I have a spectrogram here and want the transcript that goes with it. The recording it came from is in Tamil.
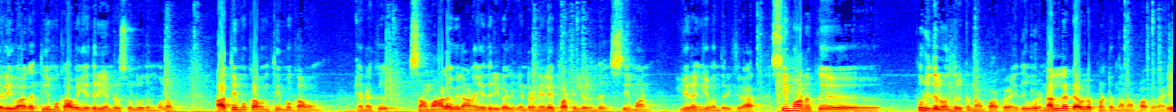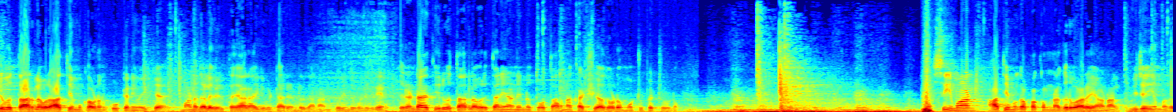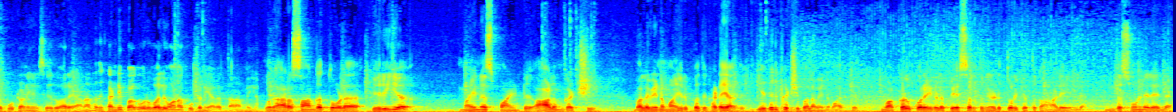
தெளிவாக திமுகவை எதிரி என்று சொல்வதன் மூலம் அதிமுகவும் திமுகவும் எனக்கு சம அளவிலான எதிரிகள் என்ற நிலைப்பாட்டிலிருந்து சீமான் இறங்கி வந்திருக்கிறார். சீமானுக்கு புரிதல் வந்திருக்குன்னு நான் பார்க்குறேன். இது ஒரு நல்ல டெவலப்மெண்ட்டுன்னு தான் நான் பார்க்குறேன். இருபத்தாறில் ஒரு அதிமுகவுடன் கூட்டணி வைக்க மனதளவில் தயாராகி விட்டார் என்று தான் நான் புரிந்து கொள்கிறேன். ரெண்டாயிரத்தி இருபத்தாறில் அவர் தனியாக நின்று தோத்தாருன்னா கட்சி அதோட முற்று பெற்றுவிடும் சீமான் அதிமுக பக்கம் நகர்வாரேயானால் விஜயும் அந்த கூட்டணியில் சேருவாரேயானால் அது கண்டிப்பாக ஒரு வலுவான கூட்டணியாகத்தான் அமையும். ஒரு அரசாங்கத்தோட பெரிய மைனஸ் பாயிண்ட்டு ஆளும் கட்சி பலவீனமாக இருப்பது கிடையாது. எதிர்க்கட்சி பலவீனமாக இருக்குது மக்கள் குறைகளை பேசுகிறதுக்கும் எடுத்துரைக்கிறதுக்கும் ஆளே இல்லை. இந்த சூழ்நிலையில்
